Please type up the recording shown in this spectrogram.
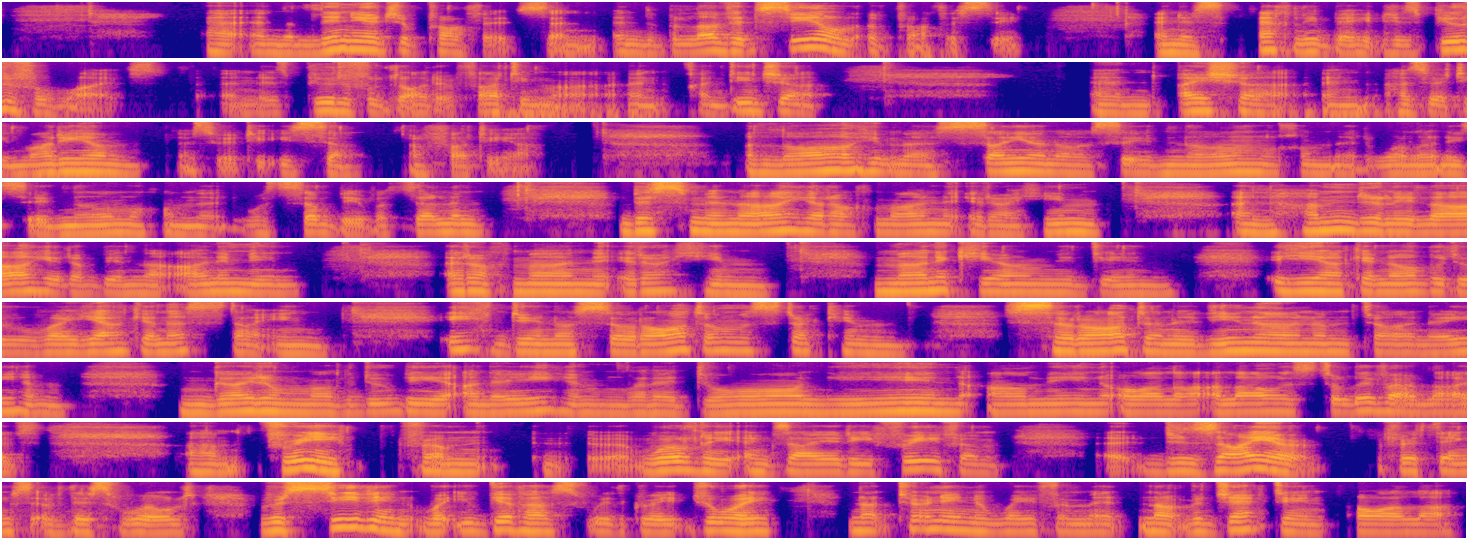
uh, and the lineage of prophets and, and the beloved seal of prophecy and his Ehli his beautiful wives, and his beautiful daughter Fatima and Khadija and Aisha and Hazrat Maryam, Hazrat Isa al-Fatiha. Allahumma salli ala Sayyidina Muhammad wa ala Sayyidina Muhammad wa salli wa sallim. Bismillahir Rahmanir Rahim. Alhamdulillahi Rabbil Rahman Rahim Malik Yawmiddin Iyaka na'budu wa iyaka nasta'in Ihdina sirata mustaqim Sirata ladina namta alayhim Gairu maghdubi alayhim Waladwanin Amin. O Allah, allow us to live our lives um, free from uh, worldly anxiety, free from uh, desire for things of this world, receiving what you give us with great joy, not turning away from it, not rejecting, oh Allah,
